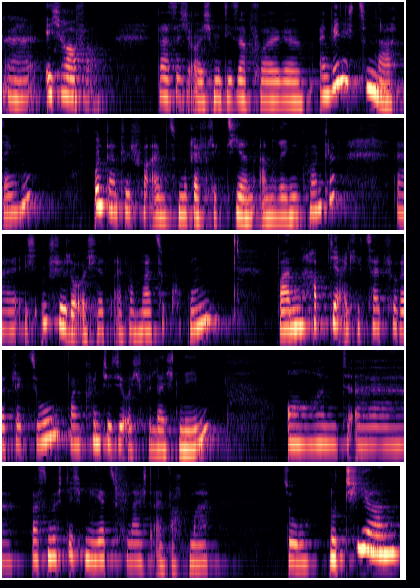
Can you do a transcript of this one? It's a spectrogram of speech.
Äh, ich hoffe, dass ich euch mit dieser Folge ein wenig zum Nachdenken und natürlich vor allem zum Reflektieren anregen konnte. Äh, ich empfehle euch jetzt einfach mal zu gucken, wann habt ihr eigentlich Zeit für Reflexion, wann könnt ihr sie euch vielleicht nehmen und äh, was möchte ich mir jetzt vielleicht einfach mal so notieren,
